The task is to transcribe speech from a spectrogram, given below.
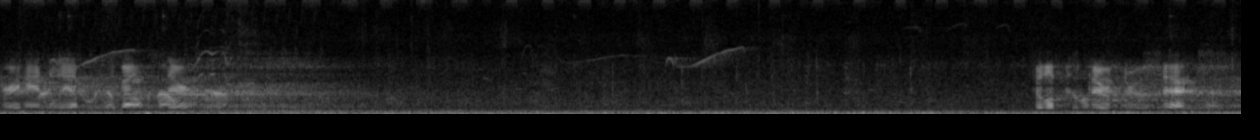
Very handily up the bounce there. 0 through 6.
